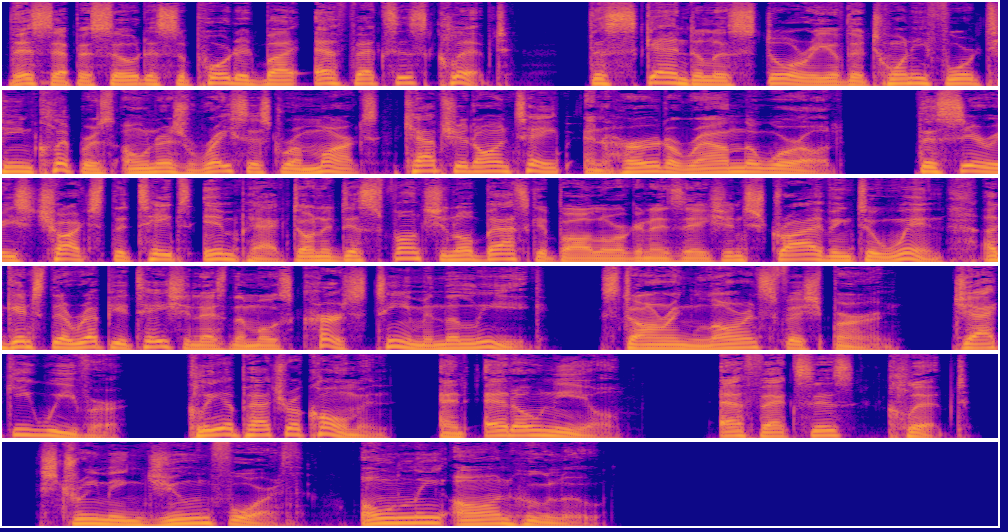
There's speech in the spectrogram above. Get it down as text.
This episode is supported by FX's Clipped, the scandalous story of the 2014 Clippers owner's racist remarks captured on tape and heard around the world. The series charts the tape's impact on a dysfunctional basketball organization striving to win against their reputation as the most cursed team in the league. Starring Laurence Fishburne, Jacki Weaver, Cleopatra Coleman, and Ed O'Neill. FX's Clipped, streaming June 4th, only on Hulu.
